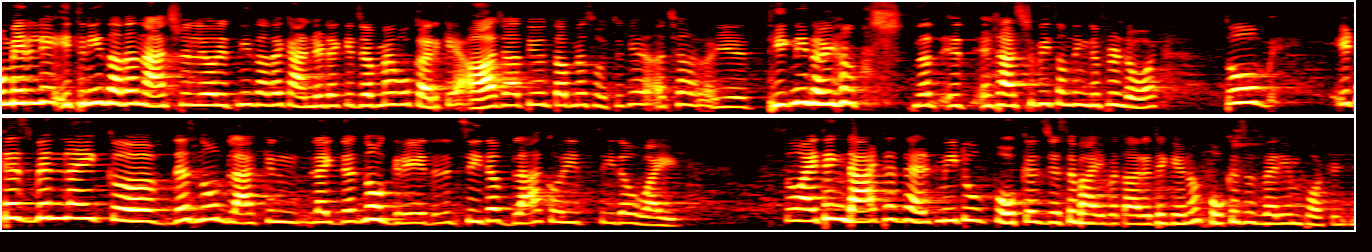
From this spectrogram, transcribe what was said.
वो मेरे लिए इतनी ज़्यादा नेचुरल है और इतनी ज़्यादा कैंडिड है कि जब मैं वो करके आ जाती हूँ, तब मैं सोचती हूँ कि अच्छा ये ठीक नहीं था it has to be something different और तो it has been like there is no black in like there is no grey it's a black और it's a white so I think that has help me to focus जैसे भाई बता रहे थे कि you know focus is very important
